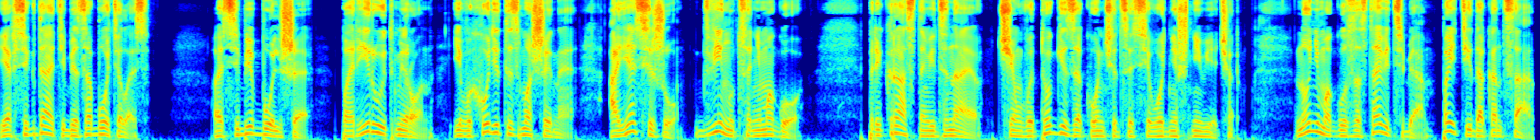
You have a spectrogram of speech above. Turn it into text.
я всегда о тебе заботилась. О себе больше. Парирует Мирон и выходит из машины, а я сижу, двинуться не могу. Прекрасно ведь знаю, чем в итоге закончится сегодняшний вечер. Но не могу заставить себя пойти до конца.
